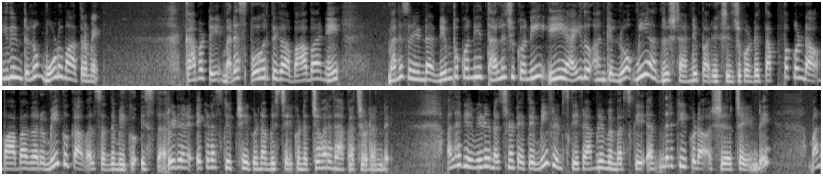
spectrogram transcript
ఐదింటిలో మూడు మాత్రమే. కాబట్టి మనస్ఫూర్తిగా బాబాని మనసు నిండా నింపుకొని తలుచుకొని ఈ ఐదు అంకెల్లో మీ అదృష్టాన్ని పరీక్షించుకోండి. తప్పకుండా బాబా గారు మీకు కావాల్సింది మీకు ఇస్తారు. వీడియోని ఎక్కడ స్కిప్ చేయకుండా మిస్ చేయకుండా చివరి దాకా చూడండి. అలాగే వీడియో నచ్చినట్టయితే మీ ఫ్రెండ్స్కి ఫ్యామిలీ మెంబర్స్కి అందరికీ కూడా షేర్ చేయండి. మన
